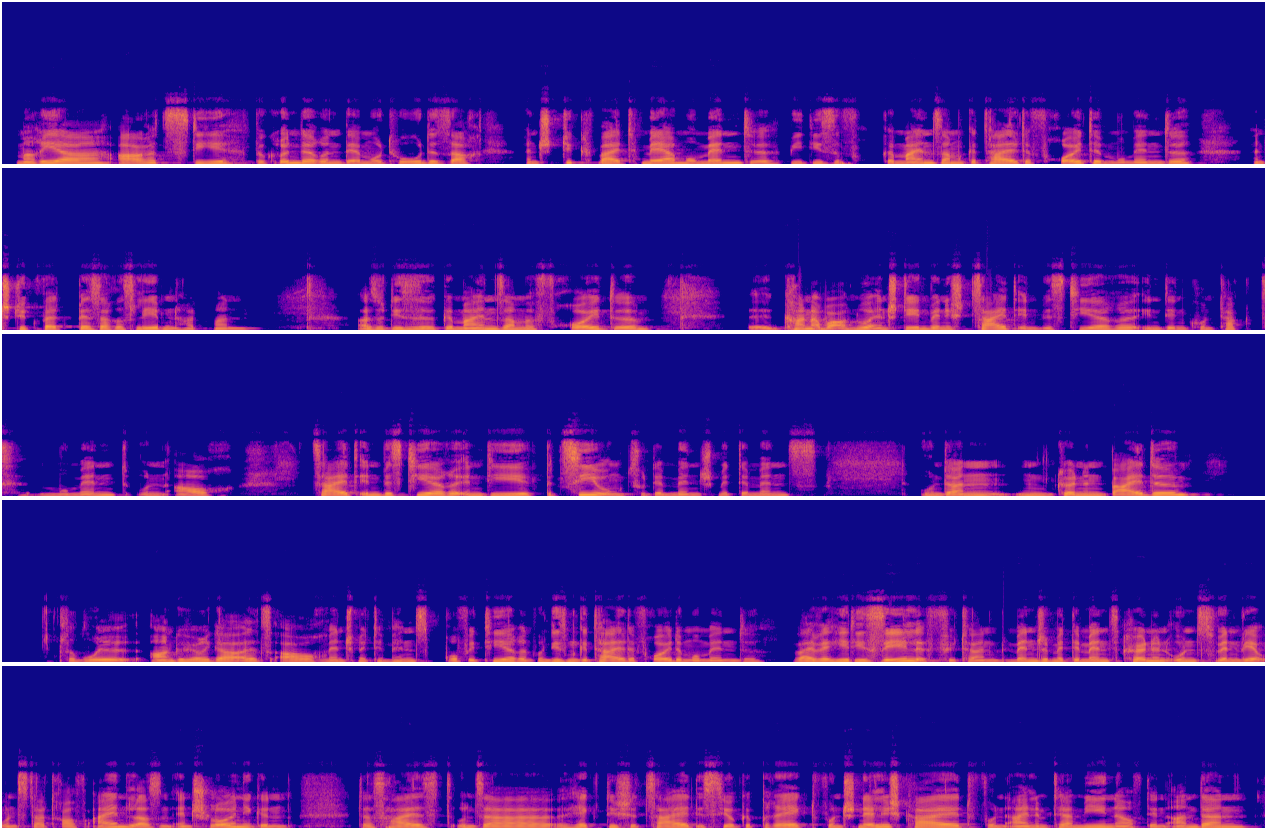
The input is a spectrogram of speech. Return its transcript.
Maria Arz, die Begründerin der Methode, sagt, ein Stück weit mehr Momente, wie diese gemeinsam geteilte Freude-Momente, ein Stück weit besseres Leben hat man. Also diese gemeinsame Freude äh, kann aber auch nur entstehen, wenn ich Zeit investiere in den Kontaktmoment und auch Zeit investiere in die Beziehung zu dem Mensch mit Demenz. Und dann hm, können beide sowohl Angehöriger als auch Mensch mit Demenz profitieren von diesem geteilte Freudemomente weil wir hier die Seele füttern. Menschen mit Demenz können uns, wenn wir uns darauf einlassen, entschleunigen. Das heißt, unsere hektische Zeit ist hier geprägt von Schnelligkeit, von einem Termin auf den anderen.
